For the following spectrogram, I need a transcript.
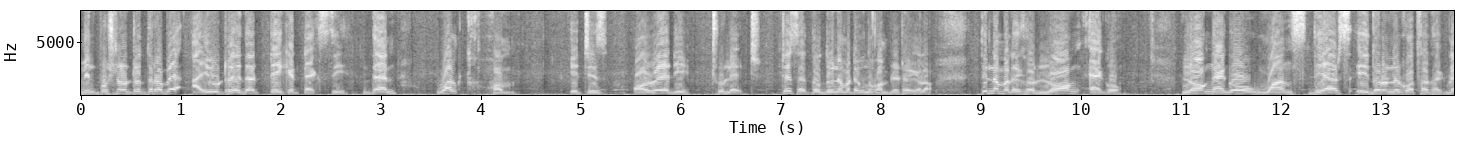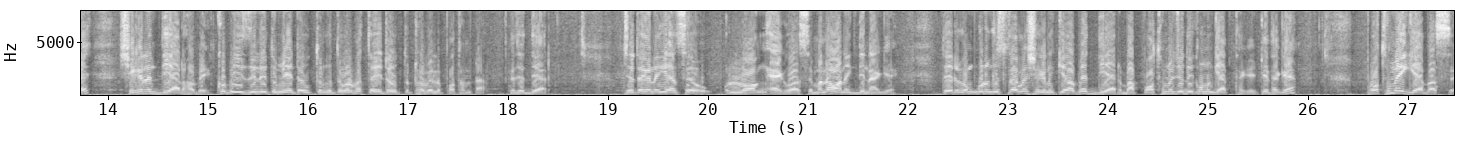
মেন প্রশ্ন উত্তর হবে I would rather take a taxi then walk home it is already too late ঠিক আছে? তো দুই নম্বরটা কিন্তু কমপ্লিট হয়ে গেল। তিন নম্বর দেখো long ago long ago once there's এই ধরনের কথা থাকলে সেখানে দেয়ার হবে। খুব ইজিলি তুমি এটা উত্তর করতে পারবে, তো এটা উত্তরটা হবে প্রথমটা যে দেয়ার যেটা এখানে কি আছে লং অ্যাগো আছে মানে অনেক দিন আগে। তো এরকম কোনো কিছু থাকলে সেখানে কি হবে? দেয়ার বা প্রথমে যদি কোনো গ্যাপ থাকে, কি থাকে? প্রথমেই গ্যাপ আছে।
